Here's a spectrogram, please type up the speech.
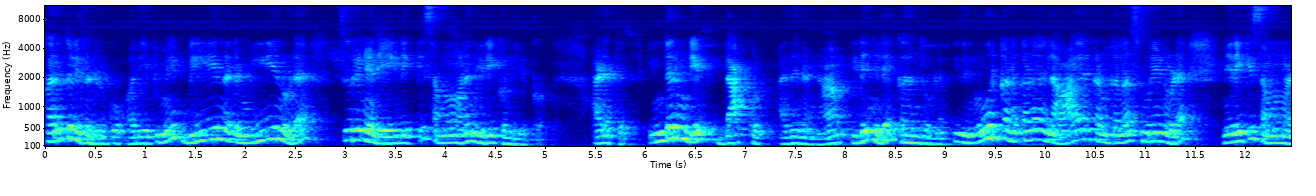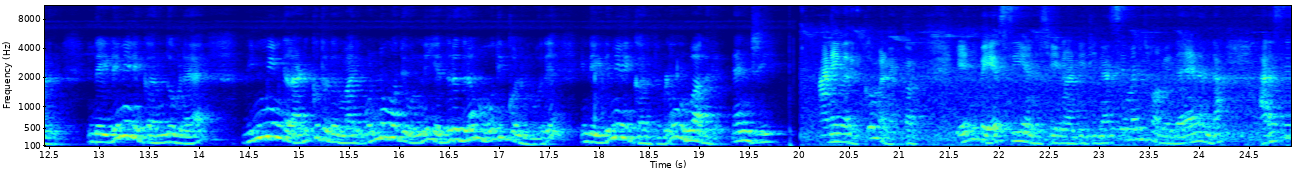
கருத்தொலிகள் இருக்கும். அது எப்பயுமே பில்லியன் அல்லது மில்லியனோட சூரியனுடைய எடைக்கு சமமான நிறை கொண்டிருக்கும். அடுத்து இன்டர்மீடியட் பிளாக் ஹோல் அது என்னன்னா இடைநிலை கருந்தோலை இது நூறுக்கணக்கான இல்லை ஆயிரக்கணக்கான சூரியனோட நிறைக்கு சமமானது. இந்த இடைநிலை கருந்தோட விண்மீன்கள் அடுக்கு தொடர் மாதிரி ஒன்று மோதி ஒன்று எதிரெதிராக மோதிக்கொள்ளும் போது இந்த இடைநிலை கருந்தோலை உருவாகுது. நன்றி. அனைவருக்கும் வணக்கம். என் பெயர் சி அனுசி ஸ்ரீநாட்டி டி நரசிம்மன் சுவாமி தயானந்தா அரசு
